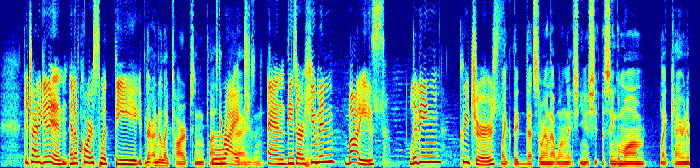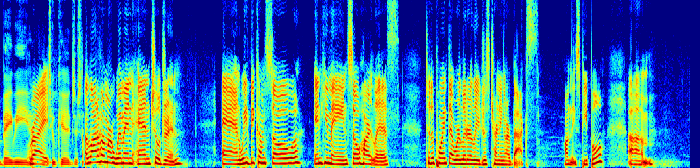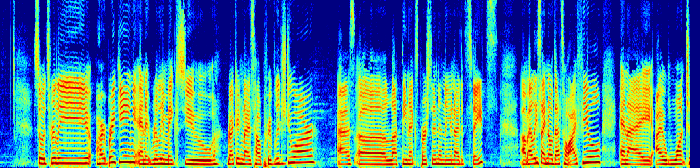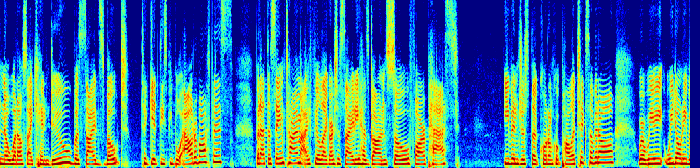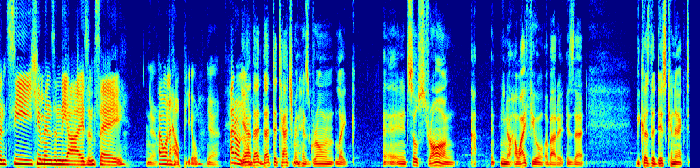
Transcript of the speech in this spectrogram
to try to get in. And of course, with the They're under like tarps and plastic right, bags and and these are human bodies, living creatures. like they that story on that one that she, you know she, a single mom like carrying a baby and Right. two kids or something. a lot of them are women and children and we've become so inhumane so heartless to the point that we're literally just turning our backs on these people um, so it's really heartbreaking and it really makes you recognize how privileged you are as a latinx person in the united states. Um, at least i know that's how i feel and I, I want to know what else i can do besides vote to get these people out of office. But at the same time i feel like our society has gone so far past even just the quote unquote politics of it all where we we don't even see humans in the eyes and say yeah. i want to help you Yeah. I don't know. Yeah, that that detachment has grown like, and it's so strong. you know how I feel about it is that because the disconnect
